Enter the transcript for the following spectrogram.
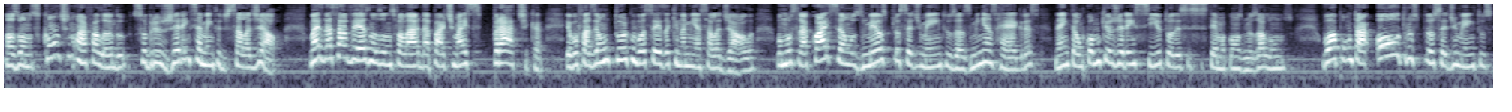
nós vamos continuar falando sobre o gerenciamento de sala de aula. Mas dessa vez nós vamos falar da parte mais prática. Eu vou fazer um tour com vocês aqui na minha sala de aula, vou mostrar quais são os meus procedimentos, as minhas regras, né? Então, como que eu gerencio todo esse sistema com os meus alunos. Vou apontar outros procedimentos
